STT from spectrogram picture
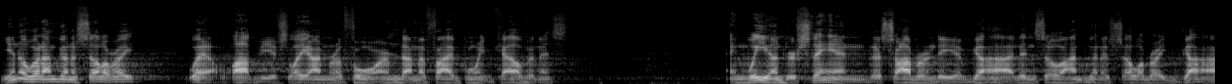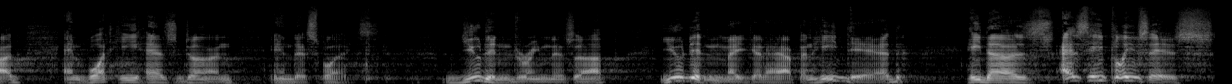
You know what I'm going to celebrate? Well, obviously, I'm Reformed. I'm a five point Calvinist. And we understand the sovereignty of God. And so I'm going to celebrate God and what he has done in this place. You didn't dream this up. You didn't make it happen. He did. He does as he pleases.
